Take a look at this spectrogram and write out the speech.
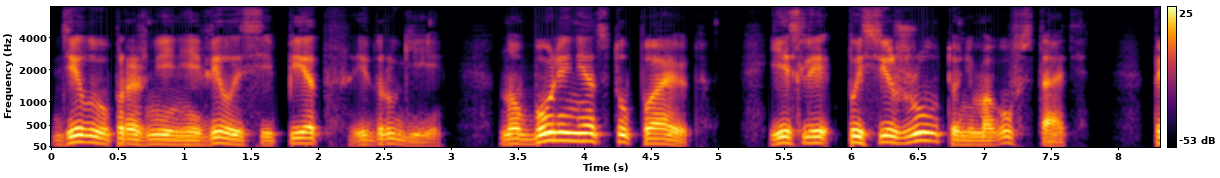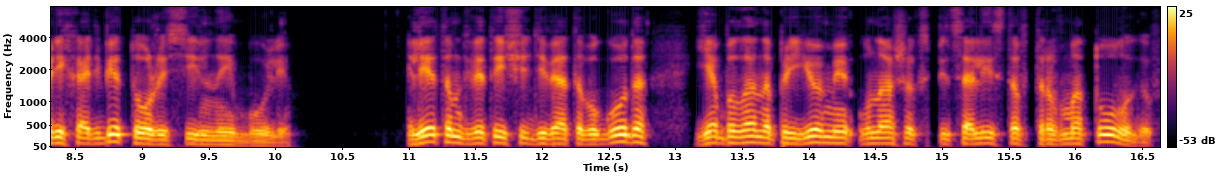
делаю упражнения велосипед и другие. Но боли не отступают. Если посижу, то не могу встать. При ходьбе тоже сильные боли. Летом 2009 года я была на приеме у наших специалистов-травматологов.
